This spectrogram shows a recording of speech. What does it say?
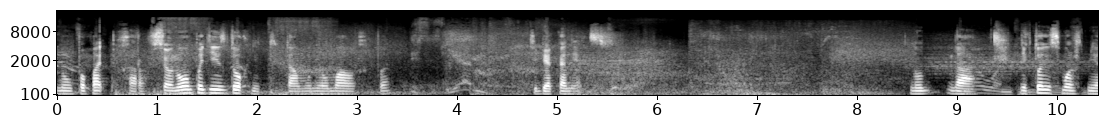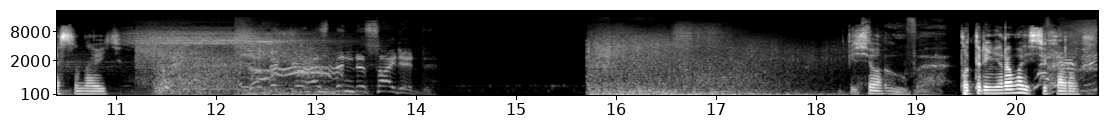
Ну, попасть... Хорошо. Все, ну он по идее сдохнет. Там у него мало хп. Тебе конец. Ну, да. Никто не сможет меня остановить. Все. Потренировались и хорош.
